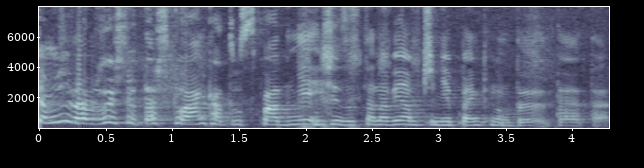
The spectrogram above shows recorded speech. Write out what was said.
Ja myślałam, że jeszcze ta szklanka tu spadnie i się zastanawiałam, czy nie pękną te... te, te.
